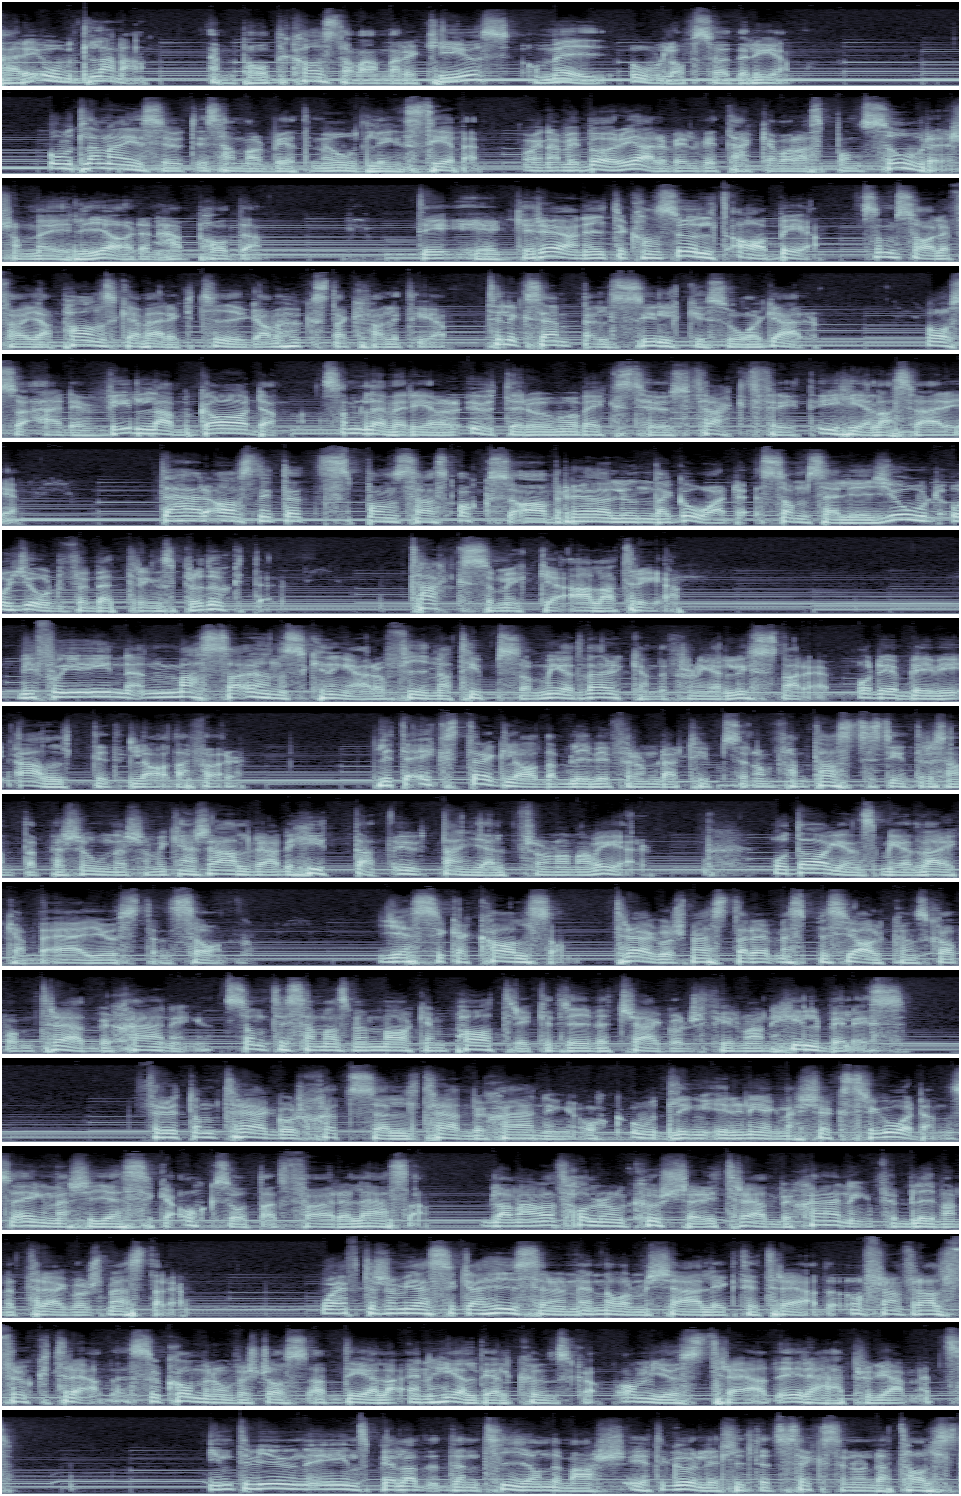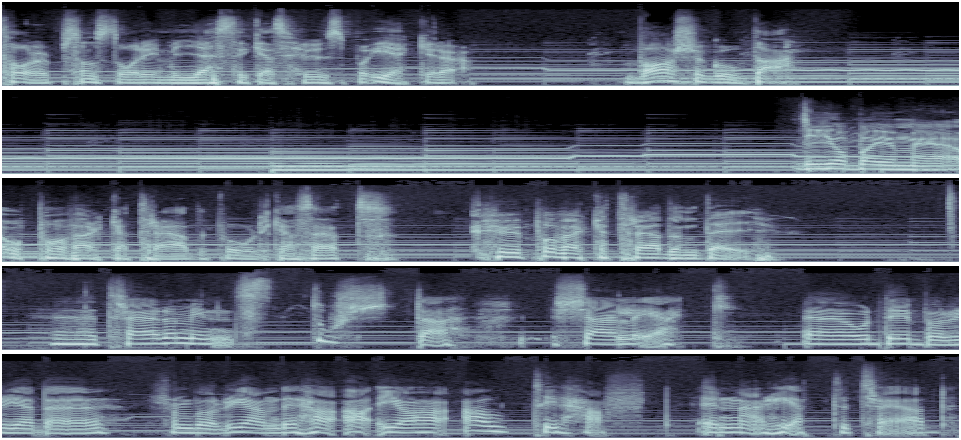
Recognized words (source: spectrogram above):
här är Odlarna, en podcast av Anna Rökeus och mig, Olof Söderén. Odlarna ges ut i samarbete med Odlingstv och innan vi börjar vill vi tacka våra sponsorer som möjliggör den här podden. Det är Grönytekonsult AB som saluför japanska verktyg av högsta kvalitet, till exempel silkesågar. Och så är det Villab Garden som levererar uterum och växthus fraktfritt i hela Sverige. Det här avsnittet sponsras också av Rölunda Gård som säljer jord och jordförbättringsprodukter. Tack så mycket alla tre! Vi får ju in en massa önskningar och fina tips om medverkande från er lyssnare och det blir vi alltid glada för. Lite extra glada blir vi för de där tipsen om fantastiskt intressanta personer som vi kanske aldrig hade hittat utan hjälp från någon av er. Och dagens medverkande är just en sån. Jessica Karlsson, trädgårdsmästare med specialkunskap om trädbeskärning, som tillsammans med maken Patrik driver trädgårdsfirman Hillbillies. Förutom trädgårdsskötsel, trädbeskärning och odling i den egna köksträdgården så ägnar sig Jessica också åt att föreläsa. Bland annat håller hon kurser i trädbeskärning för blivande trädgårdsmästare. Och eftersom Jessica hyser en enorm kärlek till träd och framförallt fruktträd så kommer hon förstås att dela en hel del kunskap om just träd i det här programmet. Intervjun är inspelad den 10 mars i ett gulligt litet 1600-talstorp som står invid Jessicas hus på Ekerö. Varsågoda! Du jobbar ju med att påverka träd på olika sätt. Hur påverkar träden dig? Eh, träd är min största kärlek. Eh, och det började från början. Det har, jag har alltid haft en närhet till träd.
